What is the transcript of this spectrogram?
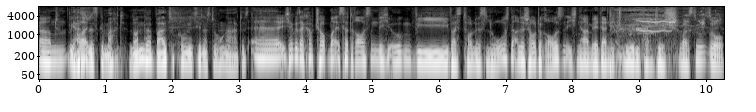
Ähm, Wie hast du das gemacht? Nonverbal zu kommunizieren, dass du Hunger hattest? Äh, ich habe gesagt, komm, schaut mal, ist da draußen nicht irgendwie was Tolles los? Und alle schaute raus und ich nahm mir dann die Knödel vom Tisch, weißt du, so.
